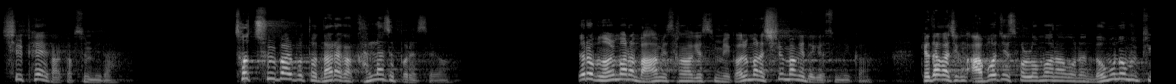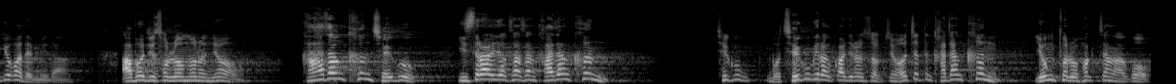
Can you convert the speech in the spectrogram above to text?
실패에 가깝습니다. 첫 출발부터 나라가 갈라져 버렸어요. 여러분 얼마나 마음이 상하겠습니까? 얼마나 실망이 되겠습니까? 게다가 지금 아버지 솔로몬하고는 너무너무 비교가 됩니다. 아버지 솔로몬은요, 가장 큰 제국, 이스라엘 역사상 가장 큰 제국, 뭐 제국이라고까지는 할 수 없지만 어쨌든 가장 큰 영토를 확장하고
